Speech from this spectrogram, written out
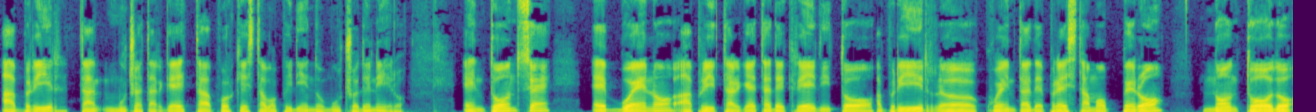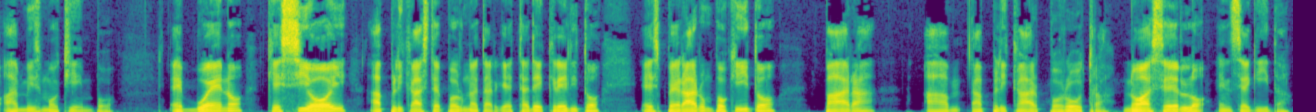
abrir tan, mucha tarjeta, porque estamos pidiendo mucho dinero. Entonces, es bueno abrir tarjeta de crédito, abrir uh, cuenta de préstamo, pero no todo al mismo tiempo. Es bueno que si hoy aplicaste por una tarjeta de crédito, esperar un poquito para aplicar por otra, no hacerlo enseguida.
